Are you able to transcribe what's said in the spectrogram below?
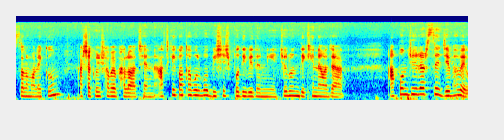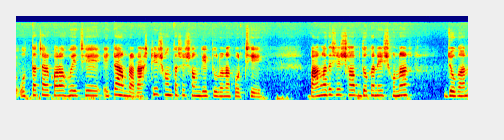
আসসালামু আলাইকুম। আশা করি সবাই ভালো আছেন। আজকে কথা বলব বিশেষ প্রতিবেদন নিয়ে। চলুন দেখে নেওয়া যাক। আপন জুয়েলার্সে যেভাবে অত্যাচার করা হয়েছে, এটা আমরা রাষ্ট্রীয় সন্ত্রাসের সঙ্গে তুলনা করছি। বাংলাদেশের সব দোকানে সোনার যোগান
